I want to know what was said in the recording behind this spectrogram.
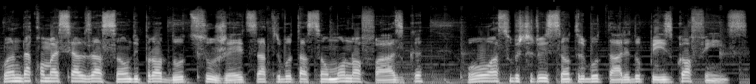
quando da comercialização de produtos sujeitos à tributação monofásica ou à substituição tributária do PIS e COFINS.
